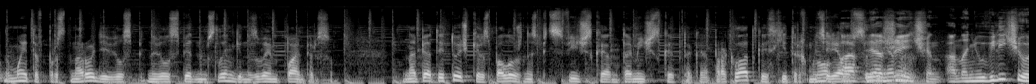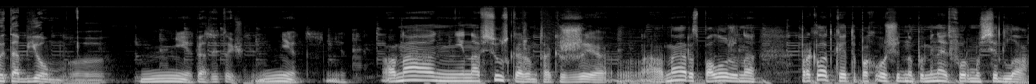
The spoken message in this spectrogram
ну, мы это в простонародье велосипед, на велосипедном сленге называем памперсом. На пятой точке расположена специфическая анатомическая такая прокладка из хитрых материалов. Ну, а для женщин она не увеличивает объем э, нет. пятой точки? Нет, нет. Она не на всю, скажем так, Ж. Она расположена... Прокладка это очень напоминает форму седла.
